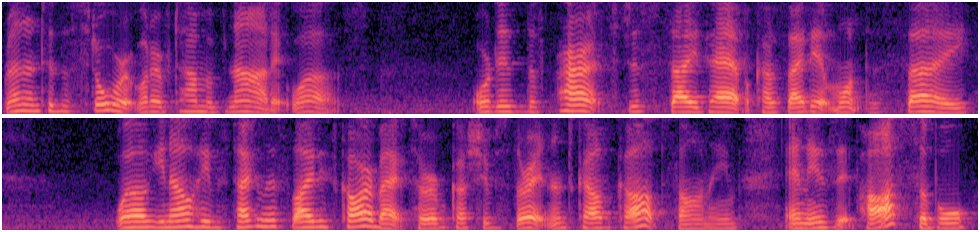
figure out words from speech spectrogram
running to the store at whatever time of night it was? Or did the parents just say that because they didn't want to say, well, you know, he was taking this lady's car back to her because she was threatening to call the cops on him. And is it possible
